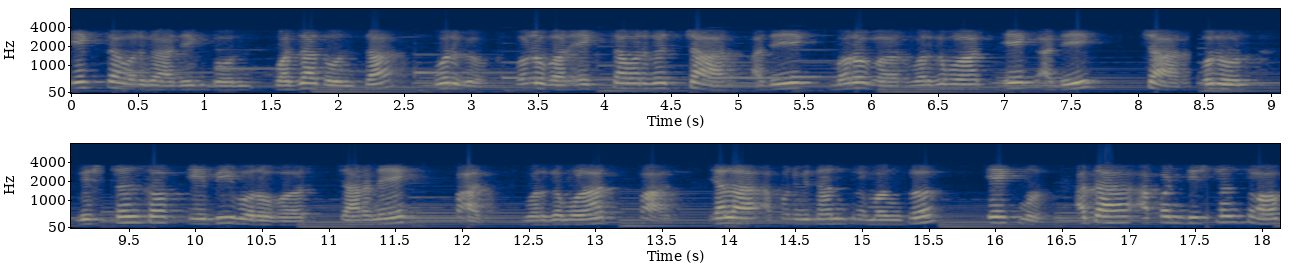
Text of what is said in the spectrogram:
एकचा वर्ग अधिक दोन वजा दोनचा वर्ग. बरोबर एकचा वर्ग चार अधिक बरोबर वर्गमुळात एक अधिक चार. म्हणून डिस्टन्स ऑफ ए बी बरोबर चार आणि एक पाच. वर्गमुळात पाच. याला आपण विधान क्रमांक एक म्हणू. आता आपण डिस्टन्स ऑफ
